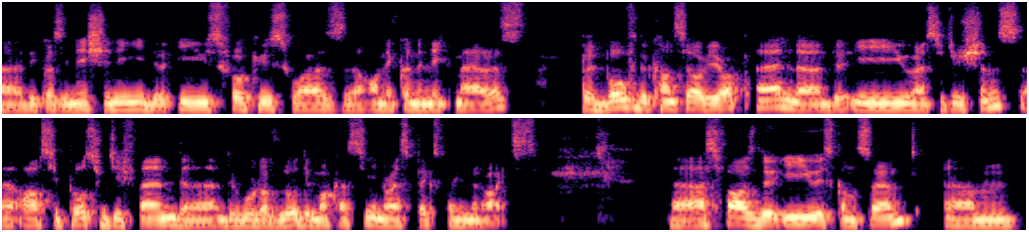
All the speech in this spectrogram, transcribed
uh, because initially the EU's focus was uh, on economic matters, but both the Council of Europe and uh, the EU institutions uh, are supposed to defend the rule of law, democracy, and respect for human rights. as far as the EU is concerned, um, uh,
